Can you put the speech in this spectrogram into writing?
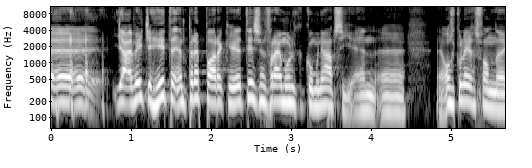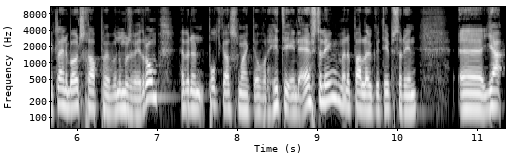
eh, eh, ja, weet je, hitte en pretpark, eh, het is een vrij moeilijke combinatie. En eh, eh, onze collega's van eh, Kleine Boodschap, eh, we noemen ze wederom, hebben een podcast gemaakt over hitte in de Efteling, met een paar leuke tips erin. Eh, ja,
